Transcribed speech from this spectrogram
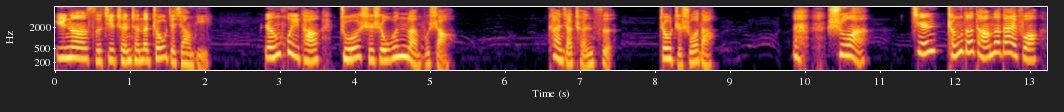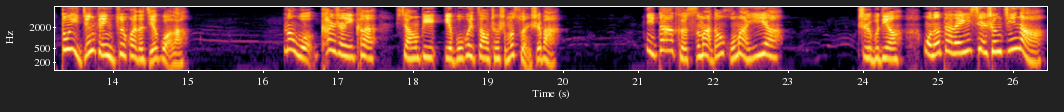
与那死气沉沉的周家相比，仁惠堂着实是温暖不少。看向陈四，周芷说道：“叔啊，既然承德堂的大夫都已经给你最坏的结果了，那我看上一看，想必也不会造成什么损失吧？你大可死马当活马医呀，指不定我能带来一线生机呢。”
